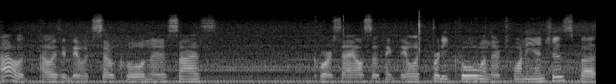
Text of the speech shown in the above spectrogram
Oh, I always think they look so cool in their size course, I also think they look pretty cool when they're 20 inches, but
